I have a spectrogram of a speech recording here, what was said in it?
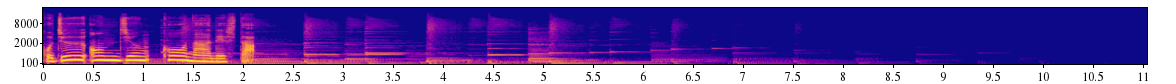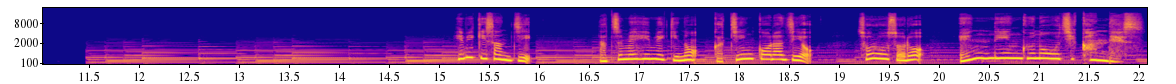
50音順コーナーでした。響さんち、夏目響のガチンコラジオ、そろそろエンディングのお時間です。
